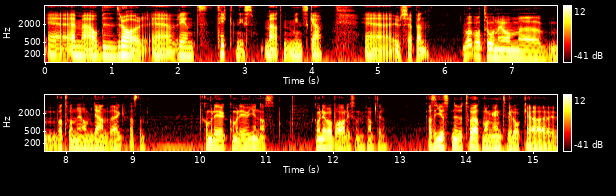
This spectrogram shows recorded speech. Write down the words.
eh, är med och bidrar eh, rent tekniskt med att minska eh, utsläppen. Vad, vad, tror ni om, eh, vad tror ni om järnväg förresten? Kommer det, kommer det att gynnas? Kommer det vara bra liksom i framtiden? Alltså just nu tror jag att många inte vill åka eh,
